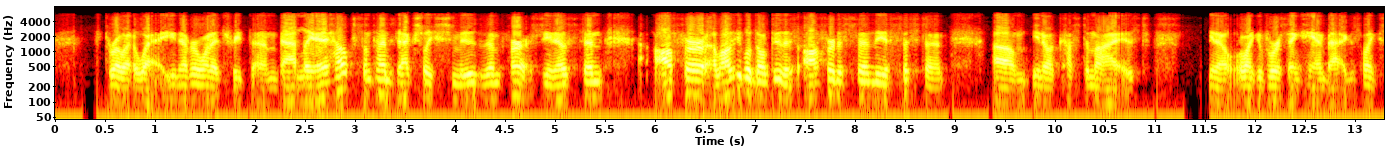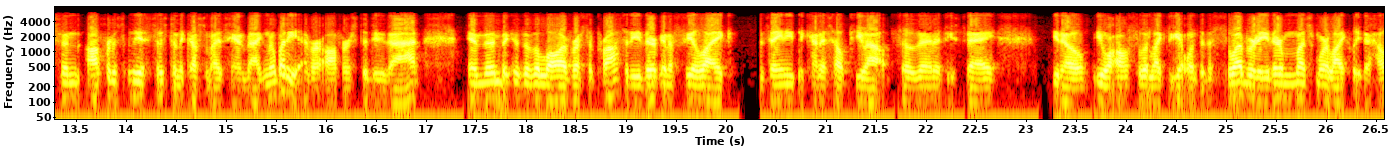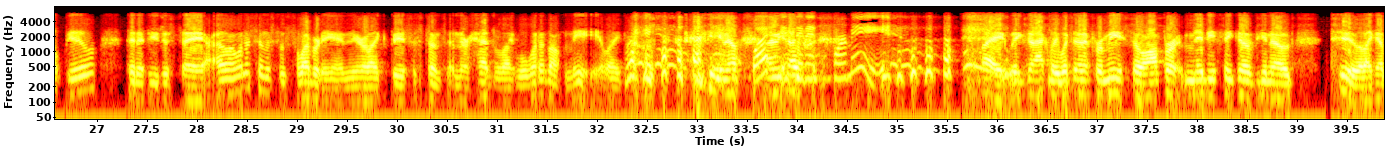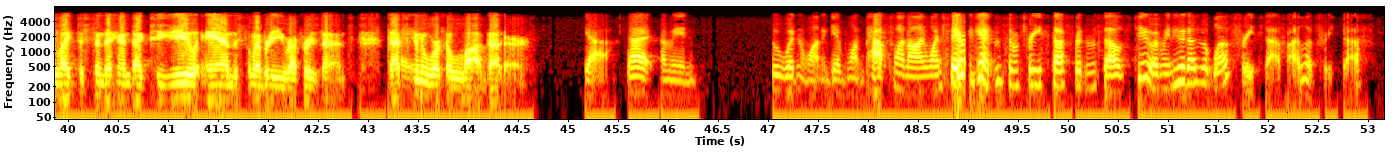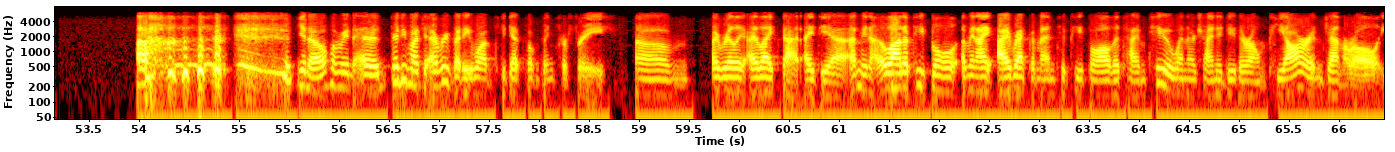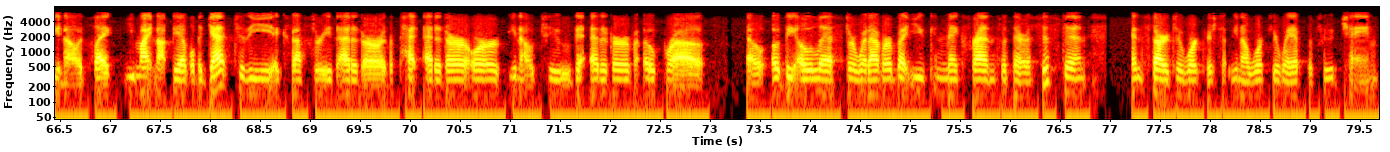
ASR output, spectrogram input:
throw it away. You never want to treat them badly. It helps sometimes to actually smooth them first. You know, send offer. A lot of people don't do this. Offer to send the assistant, um, you know, a customized you know, like if we're saying handbags, like send offer to send the assistant a customized handbag. Nobody ever offers to do that. And then because of the law of reciprocity, they're going to feel like they need to kind of help you out. So then if you say, you know, you also would like to get one to the celebrity, they're much more likely to help you than if you just say, oh, I want to send this to the celebrity, and you're like, the assistants in their heads are like, well, what about me? Like, right. you know, what I mean, is in it for me? right, exactly. What's in it for me? So offer, maybe think of, you know, two. Like, I'd like to send a handbag to you and the celebrity you represent. That's Right. going to work a lot better. yeah, that I mean, who wouldn't want to give one pass one on once they were getting some free stuff for themselves too? I mean, who doesn't love free stuff? I love free stuff. You know, I mean, uh, pretty much everybody wants to get something for free. Um, I really I like that idea. I mean, a lot of people. I mean, I, I recommend to people all the time too when they're trying to do their own PR in general. You know, it's like you might not be able to get to the accessories editor or the pet editor or you know to the editor of Oprah, you know, the O list or whatever, but you can make friends with their assistant and start to work your you know work your way up the food chain.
